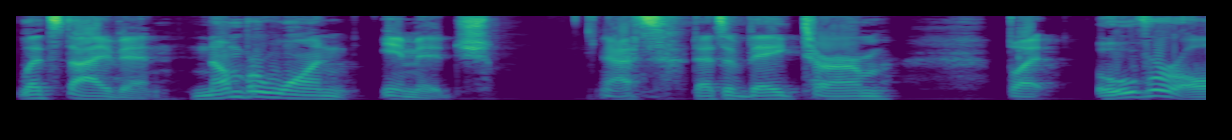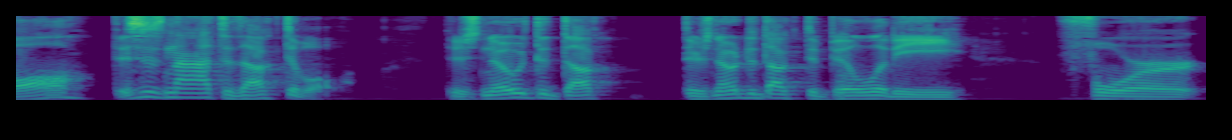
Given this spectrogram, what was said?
let's dive in. Number one, image. That's that's a vague term, but overall, this is not deductible. There's no deduct there's no deductibility for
